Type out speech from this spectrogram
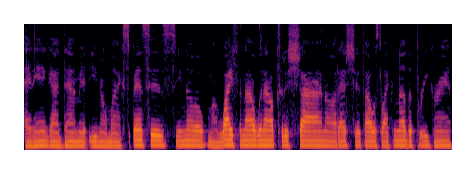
and then, goddamn it, you know my expenses. You know, my wife and I went out to the Chi and all that shit. That was like another three grand.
